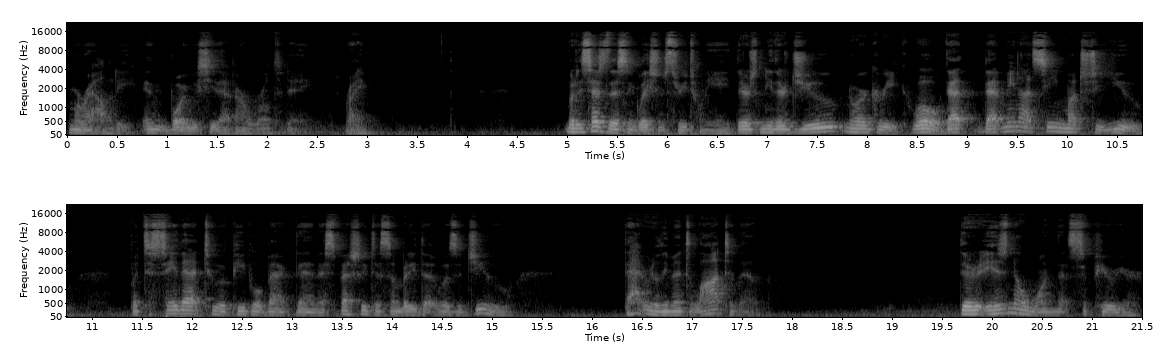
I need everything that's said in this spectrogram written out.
morality. And boy, we see that in our world today, right? But it says this in Galatians 3:28. There's neither Jew nor Greek. Whoa, that that may not seem much to you, but to say that to a people back then, especially to somebody that was a Jew, that really meant a lot to them. There is no one that's superior.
